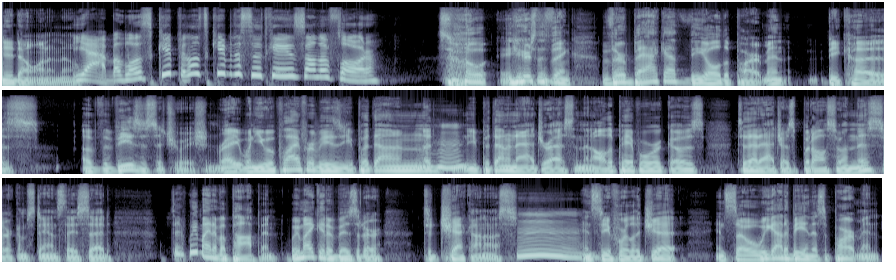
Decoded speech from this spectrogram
You don't want to know. Yeah, but let's keep let's keep the suitcase on the floor. So here's the thing they're back at the old apartment because of the visa situation, right? When you apply for a visa, you put down a, mm-hmm. you put down an address and then all the paperwork goes to that address. But also in this circumstance, they said that we might have a pop in. We might get a visitor to check on us hmm. and see if we're legit. And so we got to be in this apartment.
